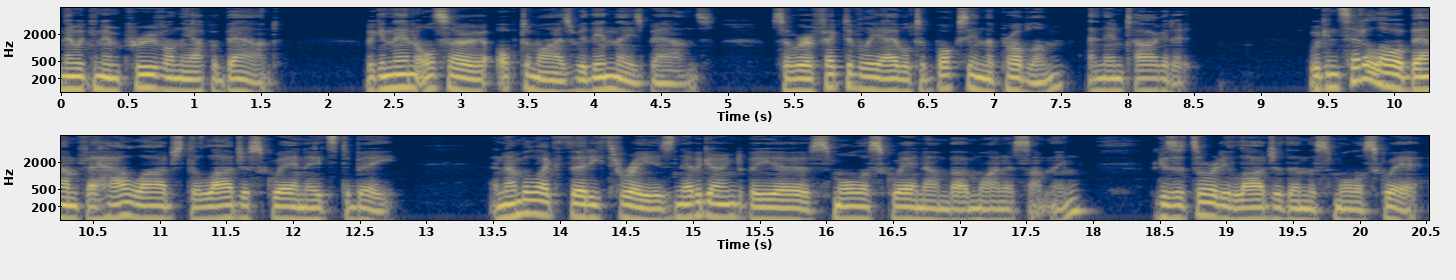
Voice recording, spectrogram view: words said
and then we can improve on the upper bound. We can then also optimize within these bounds, so we're effectively able to box in the problem and then target it. We can set a lower bound for how large the larger square needs to be, a number like 33 is never going to be a smaller square number minus something, because it's already larger than the smaller square.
